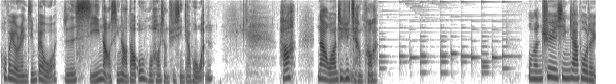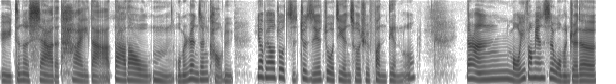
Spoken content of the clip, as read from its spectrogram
会不会有人已经被我就是洗脑洗脑到哦，我好想去新加坡玩呢？好，那我要继续讲哦。我们去新加坡的雨真的下的太大，大到嗯，我们认真考虑要不要坐直就直接坐计程车去饭店了。当然，某一方面是我们觉得，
